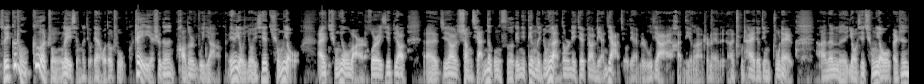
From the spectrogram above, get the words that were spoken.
所以各种各种类型的酒店我都住过，这也是跟好多人不一样，因为有有一些穷游，爱穷游玩的，或者一些比较呃比较省钱的公司给你订的，永远都是那些比较廉价酒店，比如如家呀、汉庭啊之类的，然后出差就订住这个，啊，那么有些穷游本身。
